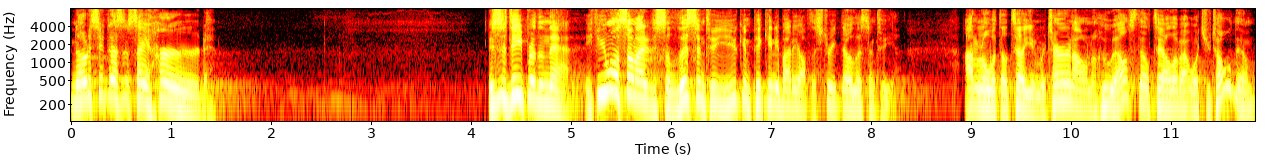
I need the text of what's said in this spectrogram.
Notice it doesn't say heard. This is deeper than that. If you want somebody just to listen to you, you can pick anybody off the street, they'll listen to you. I don't know what they'll tell you in return. I don't know who else they'll tell about what you told them.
